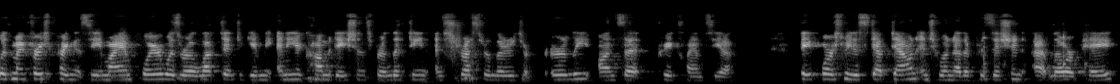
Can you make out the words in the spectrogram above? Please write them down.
with my first pregnancy, my employer was reluctant to give me any accommodations for lifting and stress related to early onset preeclampsia. They forced me to step down into another position at lower pay,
